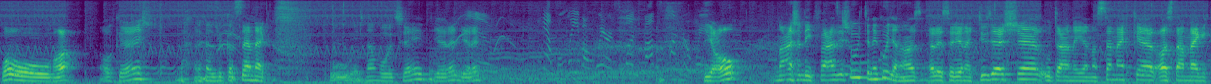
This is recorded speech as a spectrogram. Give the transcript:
Wow, ha. Oké. Okay. Ezek a szemek. Hú, ez nem volt szép. Gyere, gyere. Jó. Második fázis úgy tűnik ugyanaz. Először jön egy tüzessel, utána jön a szemekkel, aztán meg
